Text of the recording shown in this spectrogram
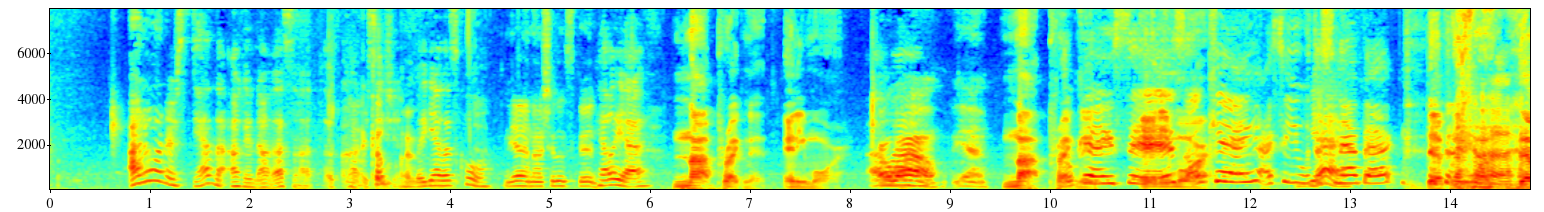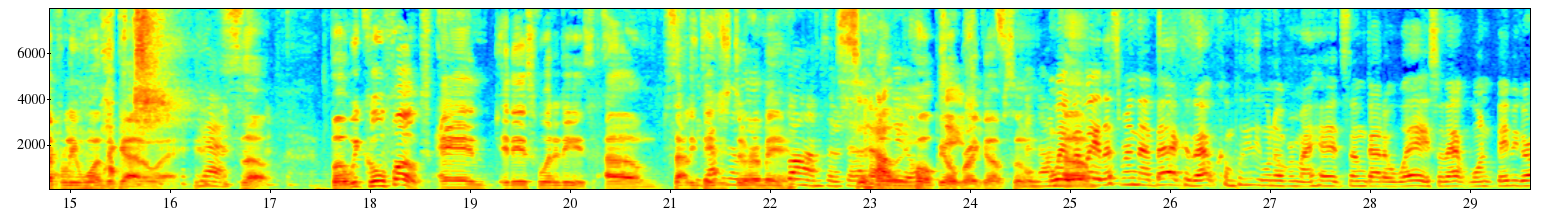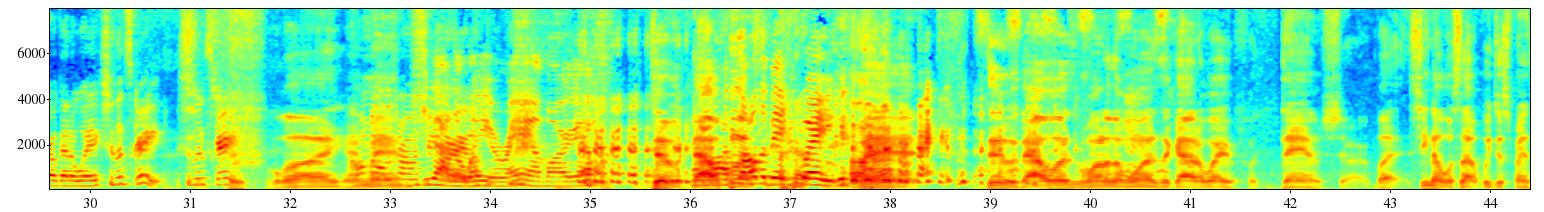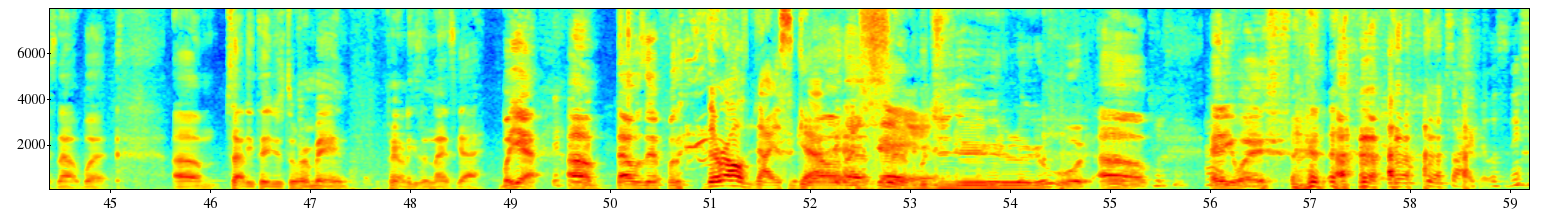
I don't understand that. Okay, no, that's not a uh, conversation. on. But yeah, that's cool. Yeah, no, she looks good. Hell yeah. Not pregnant anymore. Oh, oh wow. Yeah. Not pregnant Okay, sis. anymore. Okay, I see you with Yeah. the snapback. Definitely one. definitely one that got away. Yeah. So, but we cool folks, and it is what it is. Um, Sally She teaches to her man. bomb, so shout out to Sally. you. Hope you'll break up soon. Wait, wait, Um, wait. Let's run that back because that completely went over my head. Some got away, so that one baby girl got away. She looks great. She looks great. Boy, I don't know what's wrong with She you, got Mario. away your ram, Mario. Dude, I that lost all the baby weight. Yeah. dude, that was one of the ones that got away for damn sure. But she know what's up. We just friends now. But um, salutations to her man. Apparently he's a nice guy. But yeah, um, that was it for the They're all nice guys. They're all nice guys. But you like, oh boy. Um, anyways, I'm sorry if you're listening.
